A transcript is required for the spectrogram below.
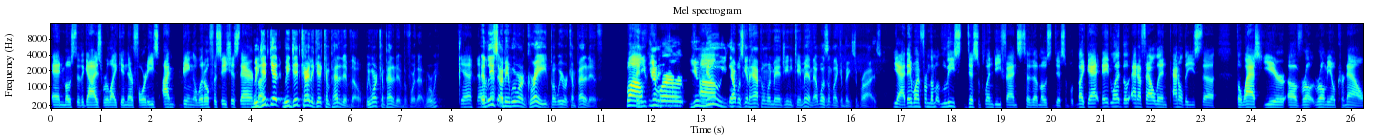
and most of the guys were like in their 40s. I'm being a little facetious there. We did get we did kind of get competitive though. We weren't competitive before that, were we? Yeah. No, At least I mean we weren't great, but we were competitive. Well, you, you were you uh, knew that was going to happen when Mangini came in. That wasn't like a big surprise. Yeah, they went from the least disciplined defense to the most disciplined. Like that, they led the NFL in penalties the the last year of Ro- Romeo Crennel,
